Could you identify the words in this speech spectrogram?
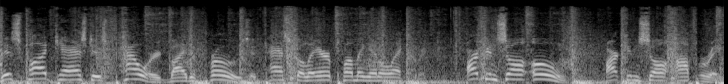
This podcast is powered by the pros at Paschal Air Plumbing and Electric. Arkansas owned, Arkansas operated.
